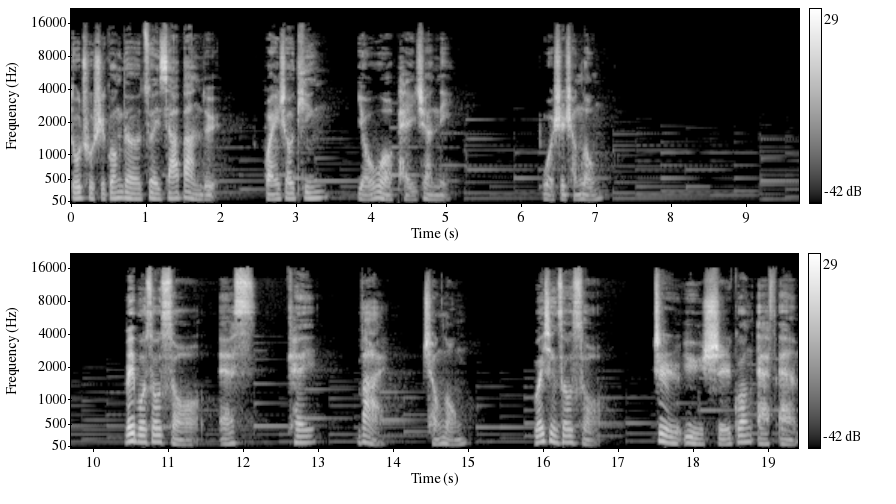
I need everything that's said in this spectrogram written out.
独处时光的最佳伴侣，欢迎收听《有我陪着你》，我是成龙。微博搜索 S K Y 成龙，微信搜索治愈时光 FM，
